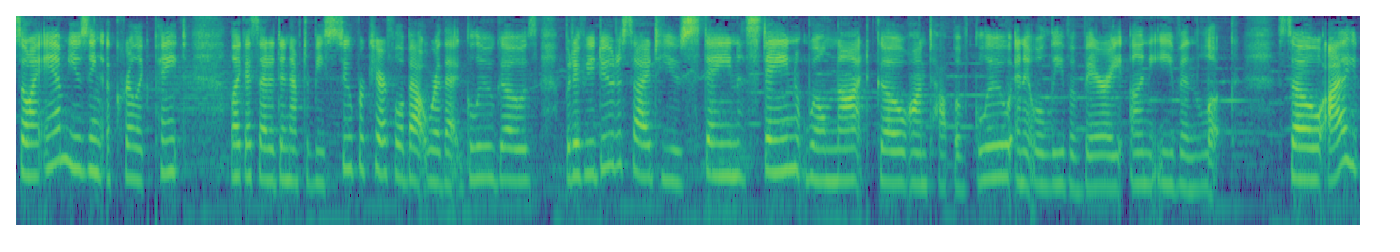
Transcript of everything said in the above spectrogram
So I am using acrylic paint. Like I said, I didn't have to be super careful about where that glue goes, but if you do decide to use stain, stain will not go on top of glue and it will leave a very uneven look. So I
